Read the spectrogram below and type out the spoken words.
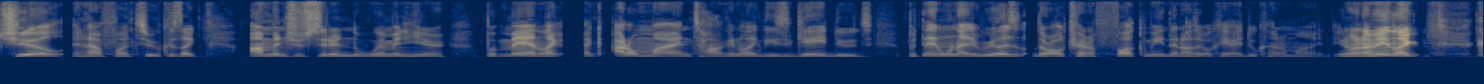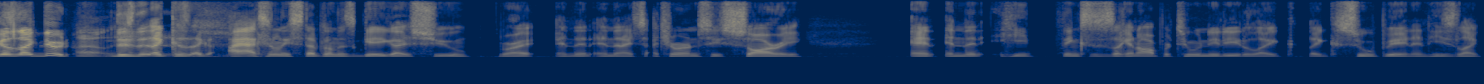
chill and have fun too, cause like I'm interested in the women here, but man, like like I don't mind talking to like these gay dudes. But then when I realized they're all trying to fuck me, then I was like, okay, I do kind of mind. You know what I mean? Like, cause like, dude, Oh, the, like, cause like I accidentally stepped on this gay guy's shoe, right? And then and then I, I turn around and say sorry, and and then he thinks this is like an opportunity to like like swoop in, and he's like,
